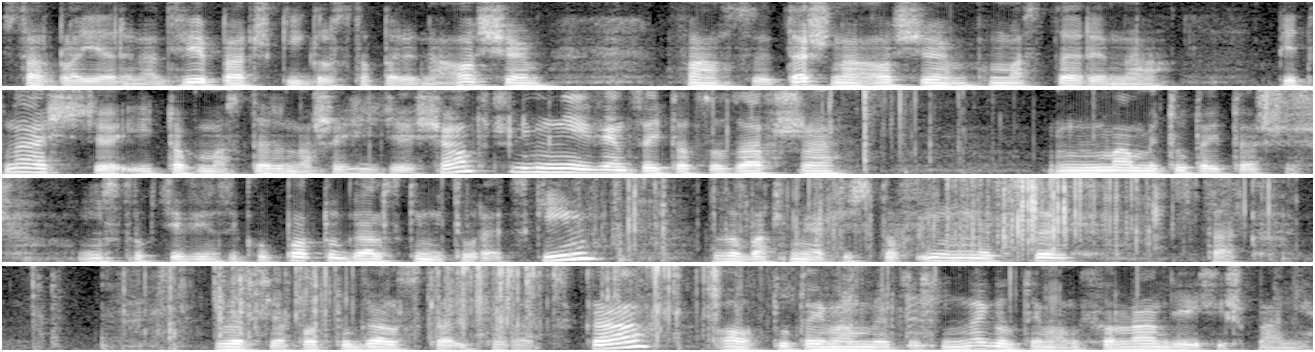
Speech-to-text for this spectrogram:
Star Playery na 2 paczki, Goldstoppery na 8, Fansy też na 8, Mastery na 15 i Top Mastery na 60, czyli mniej więcej to co zawsze. Mamy tutaj też instrukcje w języku portugalskim i tureckim. Zobaczmy jak jest to w innych tych. Tak. Wersja portugalska i turecka. O, tutaj mamy coś innego. Tutaj mamy Holandię i Hiszpanię.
